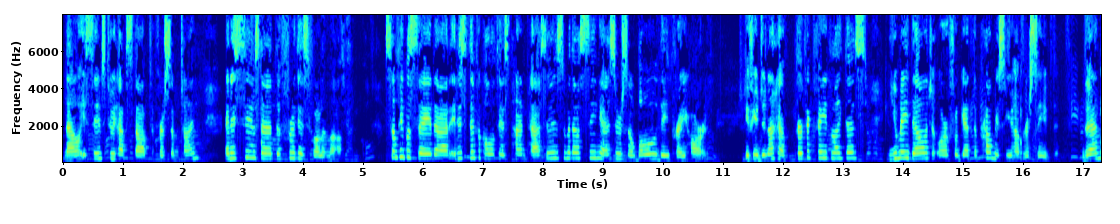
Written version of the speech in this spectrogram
Now it seems to have stopped for some time, and it seems that the fruit has fallen off. Some people say that it is difficult as time passes without seeing answers, although they pray hard. If you do not have perfect faith like this, you may doubt or forget the promise you have received. Then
